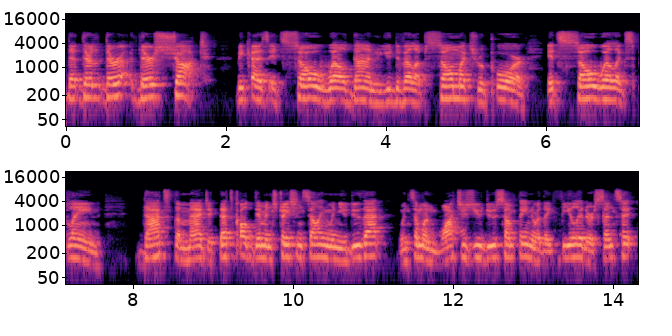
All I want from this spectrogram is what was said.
That they're they're they're shocked because it's so well done. You develop so much rapport. It's so well explained. That's the magic. That's called demonstration selling when you do that. When someone watches you do something or they feel it or sense it,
